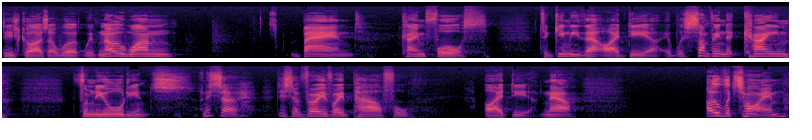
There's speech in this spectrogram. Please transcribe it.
these guys I work with. No one band came forth to give me that idea. It was something that came from the audience. And it's a is a very, very powerful idea. Now, over time,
